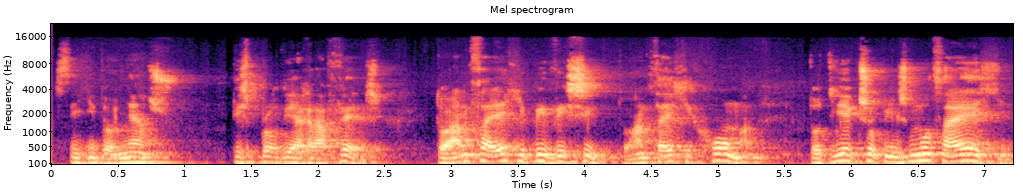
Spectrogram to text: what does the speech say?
στη γειτονιά σου. Τις προδιαγραφές, το αν θα έχει PVC, το αν θα έχει χώμα, το τι εξοπλισμό θα έχει,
